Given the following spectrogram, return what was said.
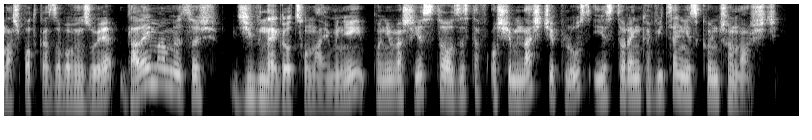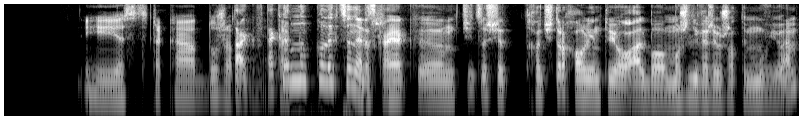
nasz podcast zobowiązuje. Dalej mamy coś dziwnego co najmniej, ponieważ jest to zestaw 18 plus i jest to rękawica nieskończoności. I jest taka duża. Tak, pewnie, taka tak? No, kolekcjonerska, jak y, ci, co się choć trochę orientują, albo możliwe, że już o tym mówiłem,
